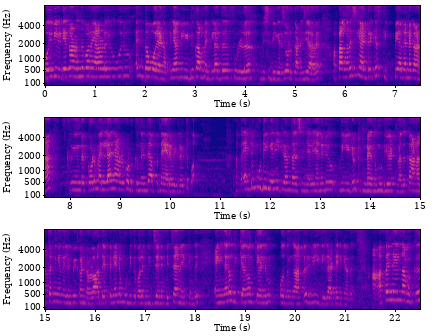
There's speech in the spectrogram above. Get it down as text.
പോയി വീഡിയോ കാണുമെന്ന് പറയാനുള്ള ഒരു ഒരു എന്തോ പോലെയാണ്. അപ്പം ഞാൻ വീണ്ടും കമന്റിൽ അത് ഫുള്ള് വിശദീകരിച്ച് കൊടുക്കുകയാണ് ചെയ്യാറ്. അപ്പം അങ്ങനെ ചെയ്യാണ്ടിരിക്കുക സ്കിപ്പ് ചെയ്യാതെ തന്നെ കാണാം. സ്ക്രീൻ റെക്കോർഡും എല്ലാം ഞാൻ കൊടുക്കുന്നുണ്ട്. അപ്പോൾ നേരെ വീട്ടിലോട്ട് പോവാം. അപ്പോൾ എന്റെ മുടി ഇങ്ങനെ ഇരിക്കണം എന്താ വെച്ച് കഴിഞ്ഞാൽ ഞാനൊരു വീഡിയോ ഇട്ടിട്ടുണ്ടായിരുന്നു മുടി വെട്ടണത് കാണാത്തവരുണ്ടെങ്കിൽ ഇങ്ങനെ പോയി കണ്ടോളൂ. അതേ പിന്നെ എന്റെ മുടി ഇതുപോലെ വിജനമ്പിച്ചാണ് ഇരിക്കുന്നത്. എങ്ങനെ ഒതുക്കാൻ നോക്കിയാലും ഒതുങ്ങാത്ത ഒരു രീതിയിലായിട്ട് ഇരിക്കുന്നത്. അപ്പോൾ എന്തെങ്കിലും നമുക്ക്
